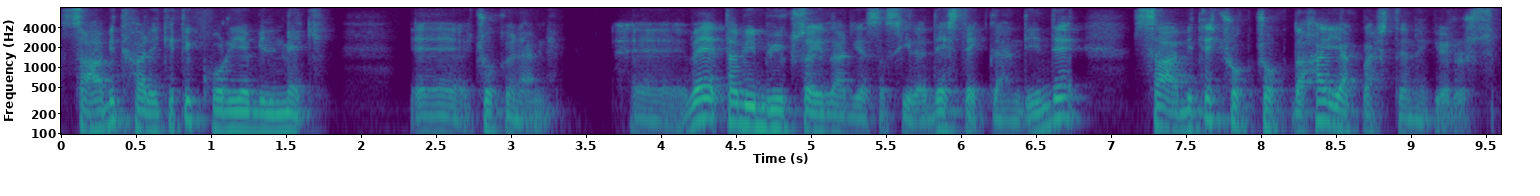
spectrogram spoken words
Sabit hareketi koruyabilmek. e, çok önemli. E, ve tabii büyük sayılar yasasıyla desteklendiğinde sabite çok çok daha yaklaştığını görürsün.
